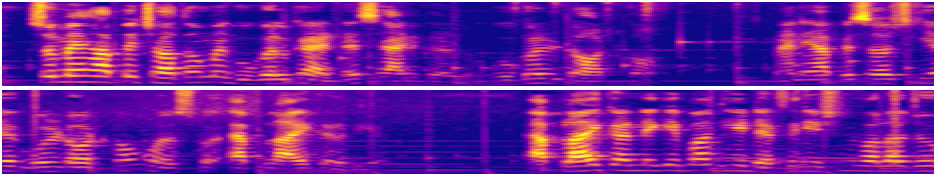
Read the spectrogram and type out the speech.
सो so, मैं यहाँ पे चाहता हूँ मैं गूगल का एड्रेस ऐड कर दू गूगल डॉट कॉम मैंने यहाँ पे सर्च किया गूगल डॉट कॉम और उसको अप्लाई कर दिया। अप्लाई करने के बाद ये डेफिनेशन वाला जो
